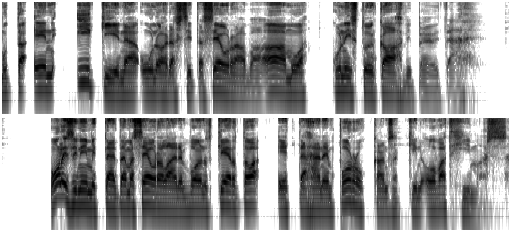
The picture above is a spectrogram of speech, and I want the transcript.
Mutta en ikinä unohda sitä seuraavaa aamua, kun istuin kahvipöytään. Olisi nimittäin tämä seuralainen voinut kertoa, että hänen porukkansakin ovat himassa.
